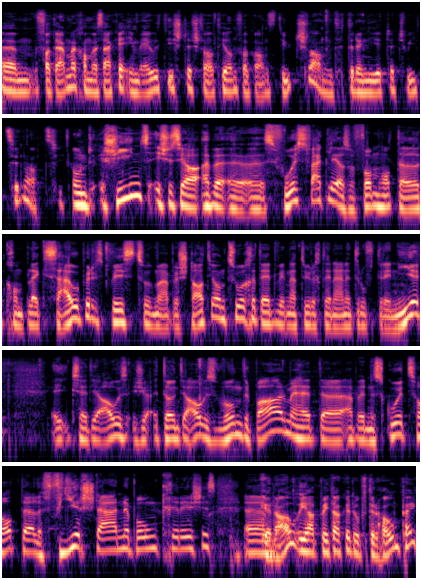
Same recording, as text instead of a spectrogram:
Ähm, von dem her kann man sagen, im ältesten Stadion von ganz Deutschland trainiert die Schweizer Nazi. Und Scheins ist es ja eben äh, ein Fußwegli, also vom Hotelkomplex selber bis zum eben Stadion zu suchen. Dort wird natürlich dann auch darauf trainiert. Ich sehe ja alles, ist ja, tönt ja alles wunderbar. Man hat äh, eben ein gutes Hotel, ein Vier-Sterne-Bunker ist es. Ähm, Genau, ich habe da gerade auf der Homepage,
